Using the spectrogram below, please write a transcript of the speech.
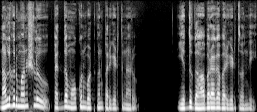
నలుగురు మనుషులు పెద్ద మోకును పట్టుకొని పరిగెడుతున్నారు. ఎద్దు గాబరాగా పరిగెడుతోంది.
